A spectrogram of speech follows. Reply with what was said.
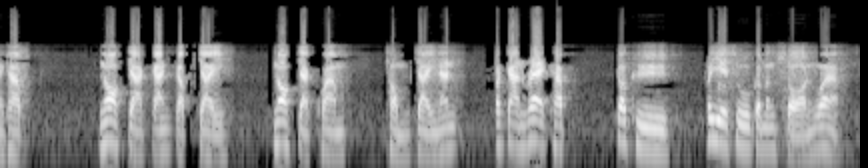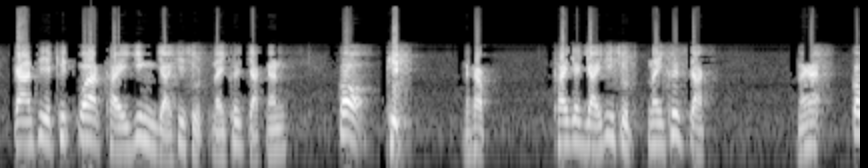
นะครับ นอกจากการกลับใจ นอกจากความถ่อมใจนั้น ประการแรกครับ ก็คือพระเยซูกำลังสอนว่า การที่จะคิดว่าใครยิ่งใหญ่ที่สุดในคริสตจักรนั้น ก็ผิดนะครับ ใครจะใหญ่ที่สุดในคริสตจักรนะฮะก็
